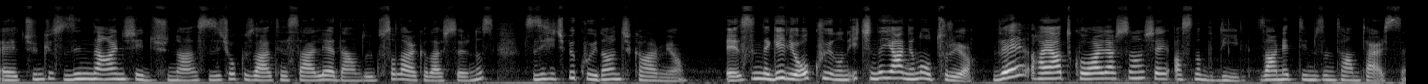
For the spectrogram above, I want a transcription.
E, çünkü sizinle aynı şeyi düşünen, sizi çok güzel teselli eden duygusal arkadaşlarınız sizi hiçbir kuyudan çıkarmıyor e, sizinle geliyor o kuyunun içinde yan yana oturuyor. Ve hayatı kolaylaştıran şey aslında bu değil. Zannettiğimizin tam tersi.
